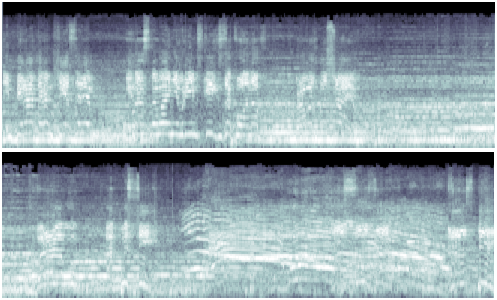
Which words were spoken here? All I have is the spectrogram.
императором Кесарем и на основании римских законов провозглашаю Вараву отпустить! Иисуса распять!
